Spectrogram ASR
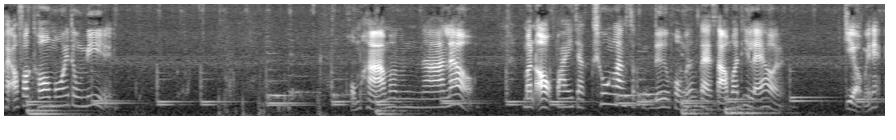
ใครเอาฟักทองมาไว้ตรงนี้ ผมหามานานแล้ว มันออกไปจากช่วงล่างสะดือผมตั้งแต่สามวันที่แล้ว เกี่ยวไหมเนี่ย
